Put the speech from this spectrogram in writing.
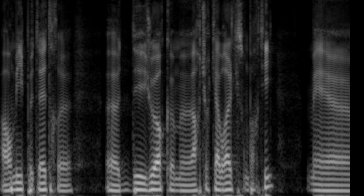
hormis peut-être des joueurs comme Arthur Cabral qui sont partis. Mais,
